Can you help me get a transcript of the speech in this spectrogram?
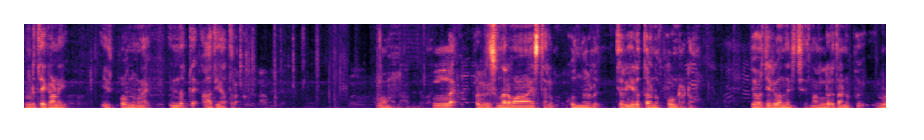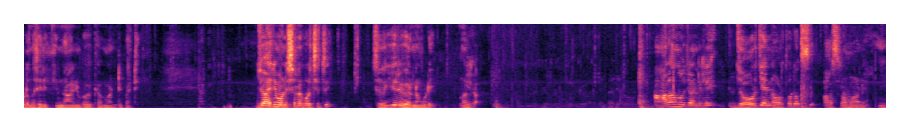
ഇവിടത്തേക്കാണ് ഇപ്പം നമ്മുടെ ഇന്നത്തെ ആദ്യയാത്ര അപ്പം നല്ല പ്രകൃതി സുന്ദരമായ സ്ഥലം കുന്നുകൾ ചെറിയൊരു തണുപ്പും ഉണ്ട് കേട്ടോ. ജോർജിയയിൽ വന്നിട്ട് നല്ലൊരു തണുപ്പ് ഇവിടെ നിന്ന് ശരിക്കും അനുഭവിക്കാൻ വേണ്ടി പറ്റി. ജാരി മനുഷ്യനെ കുറിച്ചിട്ട് ചെറിയൊരു വിവരണം കൂടി നൽകാം. ആറാം നൂറ്റാണ്ടിലെ ജോർജിയൻ ഓർത്തഡോക്സ് ആശ്രമമാണ് ഈ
